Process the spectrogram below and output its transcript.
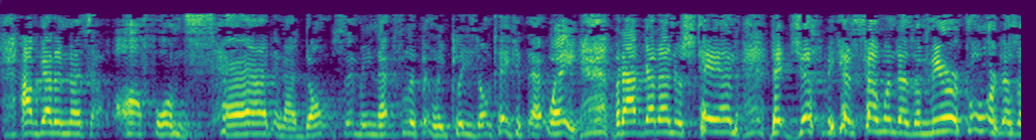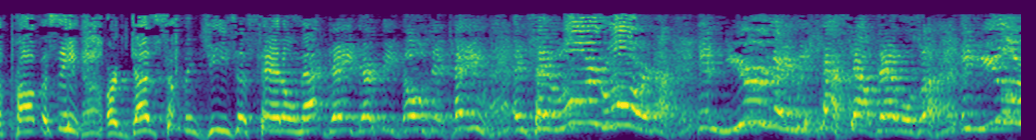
I've got to know it's awful and sad, and I don't mean that flippantly. Please don't take it that way. But I've got to understand that just because someone does a miracle or does a prophecy or does something Jesus said on that day, there be those that came and say, Lord, Lord, in your name we cast out devils. In your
